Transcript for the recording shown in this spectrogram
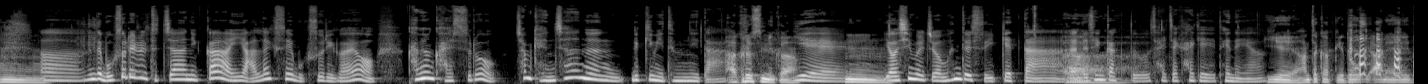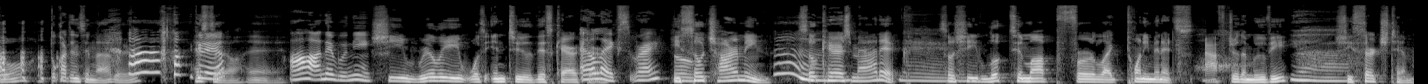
음. 아, 근데 목소리를 듣자 하니까 이 알렉스의 목소리가요. 가면 갈수록 참 괜찮은 느낌이 듭니다. 아, 그렇습니까? 예. 음. 여심을 좀 흔들 수 있겠다라는 아. 생각도 살짝 하게 되네요. 예, 안타깝게도 우리 아내도 똑같은 생각을 했어요. 예. 아, 아내분이 She really was into this character. Alex, right? He's 어. so charming, so charismatic. 네. So she looked him up for like 20 minutes after the movie. Yeah. She searched him,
